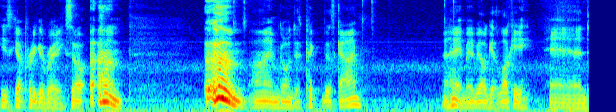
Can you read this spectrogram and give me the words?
he's got pretty good rating. So I am going to pick this guy. And hey, maybe I'll get lucky and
